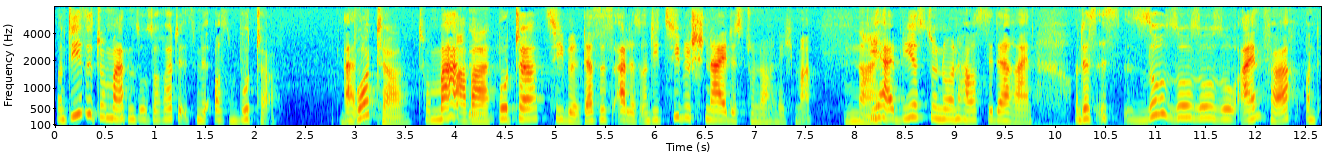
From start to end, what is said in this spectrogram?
Und diese Tomatensauce heute ist mit aus Butter. Also, Butter. Tomaten, Aber Butter, Zwiebel, das ist alles. Und die Zwiebel schneidest du noch nicht mal. Nein. Die halbierst du nur und haust sie da rein. Und das ist so, so, so, so einfach und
